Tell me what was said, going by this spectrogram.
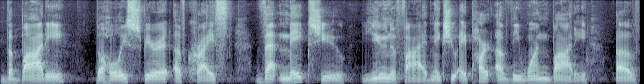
the body, the Holy Spirit of Christ, that makes you unified, makes you a part of the one body of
